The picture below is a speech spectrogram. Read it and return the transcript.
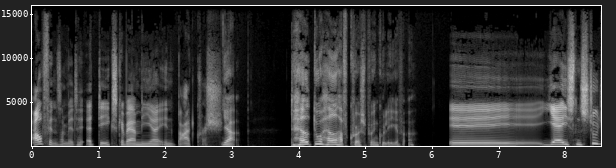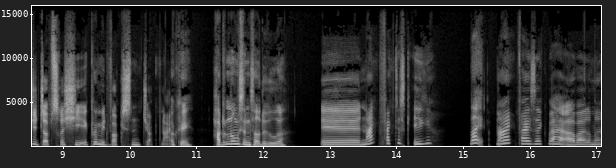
affinde sig med det, at det ikke skal være mere end bare et crush. Ja. Havde, du havde haft crush på en kollega før. Øh, ja, i sådan studiejobsregi, ikke på mit voksenjob, nej. Okay. Har du nogensinde taget det videre? Øh, nej, faktisk ikke. Nej. Nej, faktisk ikke. Hvad har jeg arbejdet med?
